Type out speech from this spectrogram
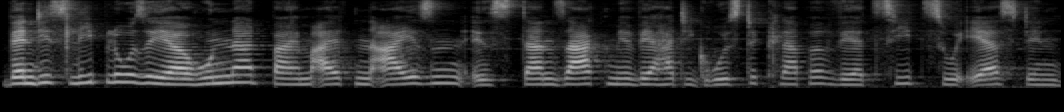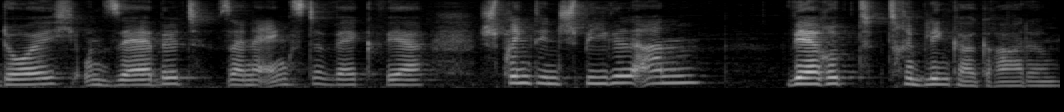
Wenn dies lieblose Jahrhundert beim alten Eisen ist, dann sag mir, wer hat die größte Klappe, wer zieht zuerst den Dolch und säbelt seine Ängste weg, wer springt den Spiegel an, wer rückt Treblinka gerade.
